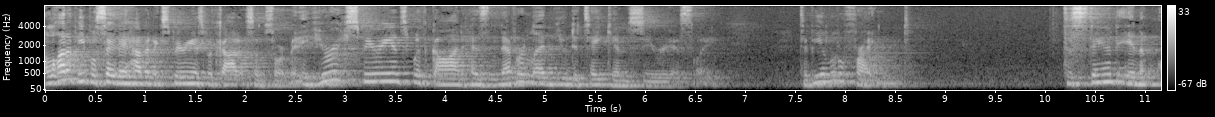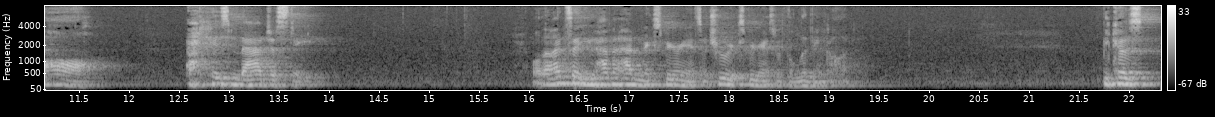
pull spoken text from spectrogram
A lot of people say they have an experience with God of some sort, but if your experience with God has never led you to take Him seriously, to be a little frightened, to stand in awe at His majesty, well, then I'd say you haven't had an experience, a true experience with the living God. Because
